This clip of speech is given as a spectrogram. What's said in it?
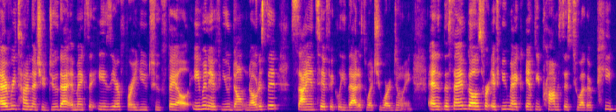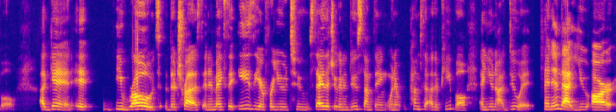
every time that you do that, it makes it easier for you to fail. Even if you don't notice it, scientifically, that is what you are doing. And the same goes for if you make empty promises to other people. Again, it erodes the trust and it makes it easier for you to say that you're going to do something when it comes to other people and you not do it. And in that, you are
